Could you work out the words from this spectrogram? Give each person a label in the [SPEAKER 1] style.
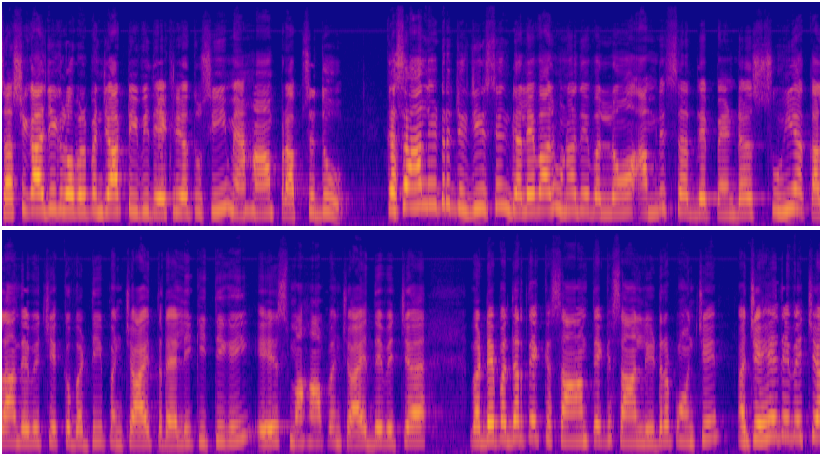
[SPEAKER 1] ਸਤਿ ਸ਼੍ਰੀ ਅਕਾਲ ਜੀ global Punjab TV ਦੇਖ ਰਹੇ ਹੋ ਤੁਸੀਂ। ਮੈਂ ਹਾਂ ਪ੍ਰਭ ਸਿੱਧੂ। ਕਿਸਾਨ ਲੀਡਰ ਜਗਜੀਤ ਸਿੰਘ ਡੱਲੇਵਾਲ ਹੁਣਾਂ ਦੇ ਵੱਲੋਂ ਅੰਮ੍ਰਿਤਸਰ ਦੇ ਪਿੰਡ ਸੂਹੀਆਂ ਕਲਾਂ ਦੇ ਵਿੱਚ ਇੱਕ ਵੱਡੀ ਪੰਚਾਇਤ ਰੈਲੀ ਕੀਤੀ ਗਈ। ਇਸ ਮਹਾ ਪੰਚਾਇਤ ਦੇ ਵਿੱਚ ਵੱਡੇ ਪੱਧਰ ਤੇ ਕਿਸਾਨ ਤੇ ਕਿਸਾਨ ਲੀਡਰ ਪਹੁੰਚੇ। ਅਜਿਹੇ ਦੇ ਵਿੱਚ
